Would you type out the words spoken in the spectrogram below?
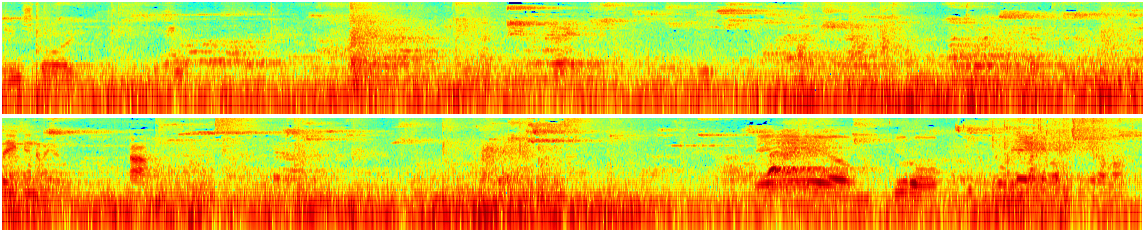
Game scored. Strike na kayo. Ah. Damn. Euro. Tira mo.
